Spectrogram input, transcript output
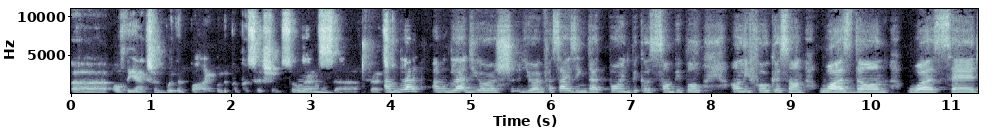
uh, of the action with a by with a preposition. So mm. that's uh, that's. I'm glad. I'm glad you're you're emphasizing that point because some people only focus on was done, was said.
